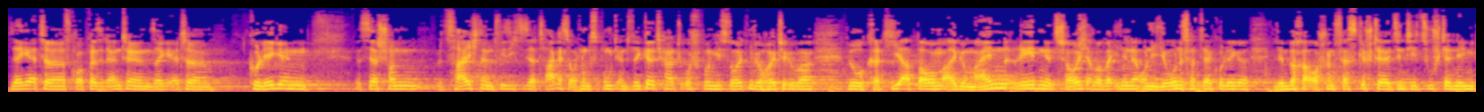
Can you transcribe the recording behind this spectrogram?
Sehr geehrte Frau Präsidentin, sehr geehrte Kolleginnen, es ist ja schon bezeichnend, wie sich dieser Tagesordnungspunkt entwickelt hat. Ursprünglich sollten wir heute über Bürokratieabbau im Allgemeinen reden. Jetzt schaue ich aber bei Ihnen in der Union, das hat der Kollege Limbacher auch schon festgestellt, sind die zuständigen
